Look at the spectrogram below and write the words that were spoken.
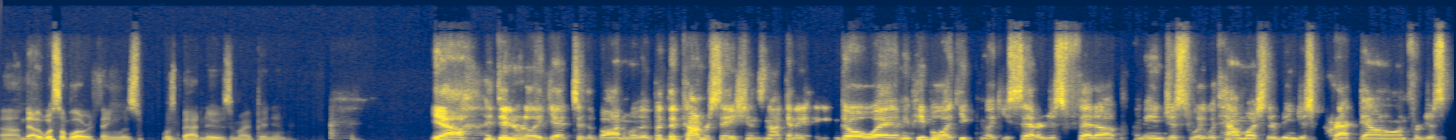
um, that whistleblower thing was, was bad news in my opinion. Yeah, it didn't really get to the bottom of it, but the conversation's not going to go away. I mean, people like you, like you said, are just fed up. I mean, just with, with how much they're being just cracked down on for just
